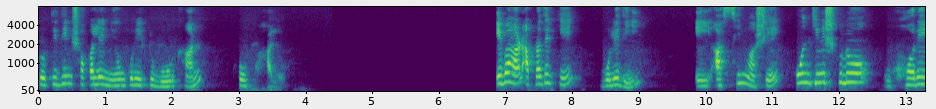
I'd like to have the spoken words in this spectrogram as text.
প্রতিদিন সকালে নিয়ম করে একটু গুড় খান, খুব ভালো। এবার আপনাদেরকে বলে দিই, এই আশ্বিন মাসে কোন জিনিসগুলো ঘরে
